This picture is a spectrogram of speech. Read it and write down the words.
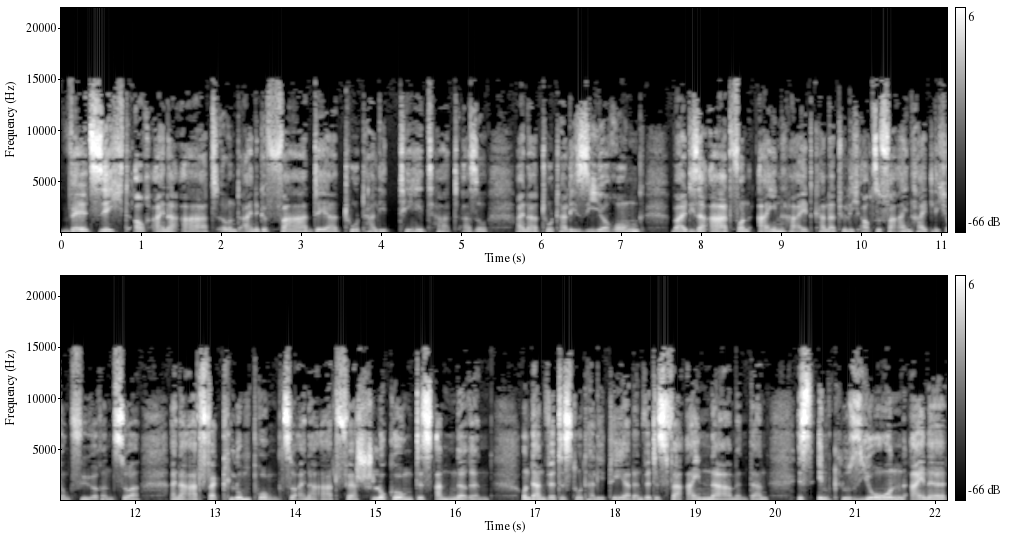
Weltsicht auch eine Art und eine Gefahr der Totalität hat, also einer Totalisierung, weil diese Art von Einheit kann natürlich auch zu Vereinheitlichung führen, zu einer Art Verklumpung, zu einer Art Verschluckung des anderen. Und dann wird es totalitär, dann wird es vereinnahmend, dann ist Inklusion eine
